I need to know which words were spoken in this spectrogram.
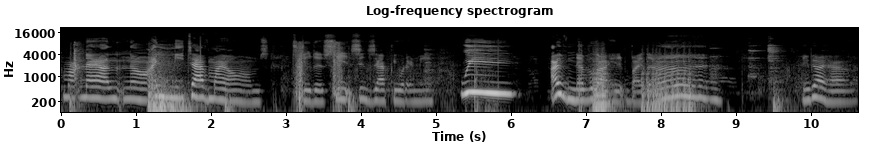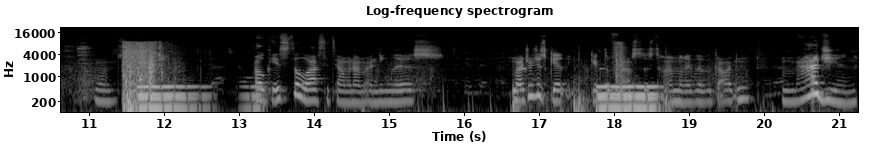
Come on. Nah. No. I need to have my arms to do this. See, it's exactly what I mean. Wee. I've never got hit by that. Maybe I have once. Okay, it's the last time when I'm ending this. Imagine just get get the fastest time that I've ever gotten. Imagine.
